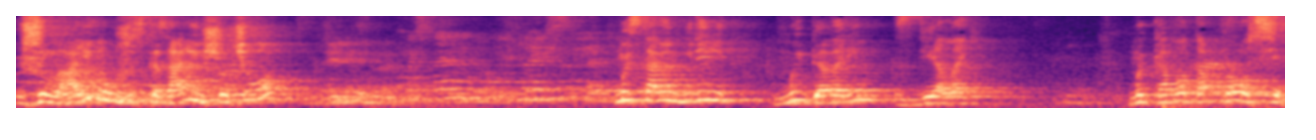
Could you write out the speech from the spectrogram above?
Желаю, мы уже сказали, еще чего? Мы ставим будильник, мы говорим, сделай. Мы кого-то просим.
